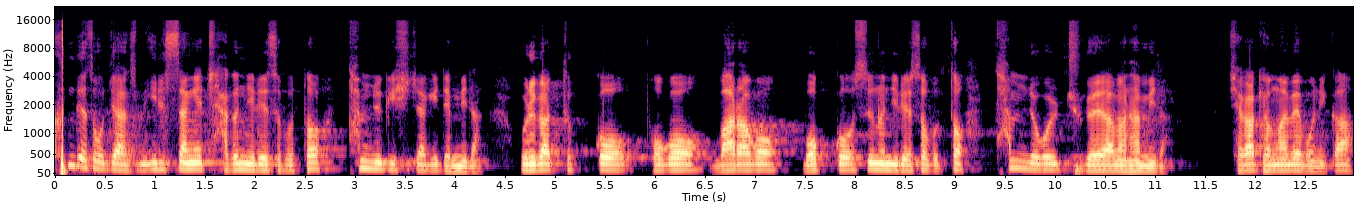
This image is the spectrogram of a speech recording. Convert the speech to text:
큰 데서 오지 않습니다. 일상의 작은 일에서부터 탐욕이 시작이 됩니다. 우리가 듣고 보고 말하고 먹고 쓰는 일에서부터 탐욕을 죽여야만 합니다. 제가 경험해 보니까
